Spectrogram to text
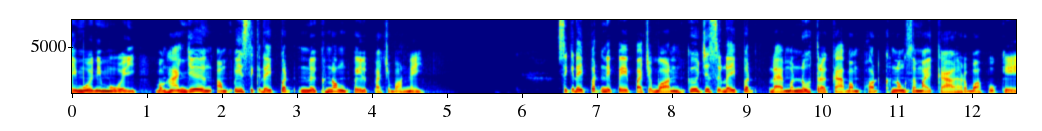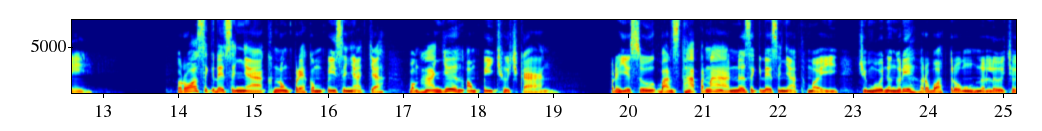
នីមួយនីមួយបង្ហាញយើងអំពីសេចក្តីពិតនៅក្នុងពេលបច្ចុប្បន្ននេះសេចក្តីពិតនៃពេលបច្ចុប្បន្នគឺជាសេចក្តីពិតដែលមនុស្សត្រូវការបំផុតក្នុងសម័យកាលរបស់ពួកគេរាល់សេចក្តីសញ្ញាក្នុងព្រះគម្ពីរសញ្ញាចាស់បង្ហាញយើងអំពីឈើឆ្កាងព្រះយេស៊ូវបានស្ថាបនានៅសេចក្តីសញ្ញាថ្មីជាមួយនឹងរាជរបស់ទ្រង់នៅលើឈើ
